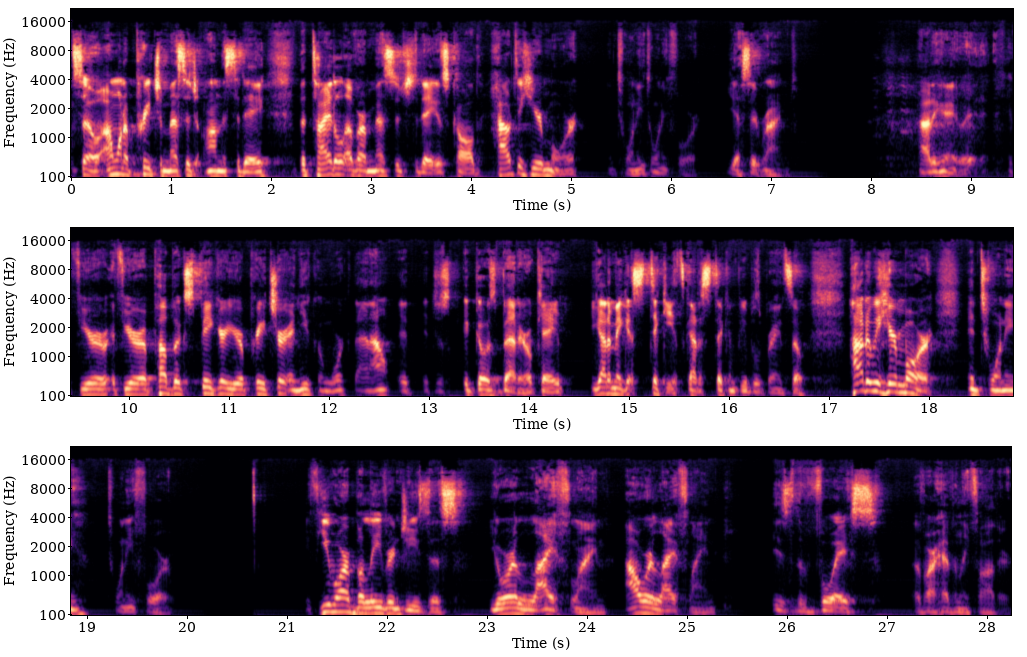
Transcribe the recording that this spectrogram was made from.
So I want to preach a message on this today. The title of our message today is called How to Hear More in 2024. Yes, it rhymed. How to hear if you're if you're a public speaker, you're a preacher, and you can work that out, it, it just it goes better, okay? You got to make it sticky. It's got to stick in people's brains. So, how do we hear more in 2024? If you are a believer in Jesus, your lifeline, our lifeline, is the voice of our Heavenly Father.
